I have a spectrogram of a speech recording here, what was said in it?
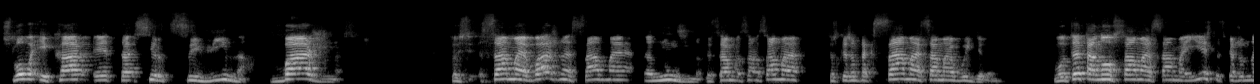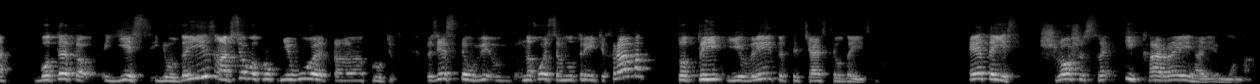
Слово икар это сердцевина, важность. То есть самое важное, самое нужное. То есть самое, самое, то скажем так, самое-самое выделенное. Вот это оно самое-самое есть, то есть, скажем, вот это есть иудаизм, а все вокруг него это крутится. То есть если ты находишься внутри этих рамок, то ты еврей, то есть ты часть иудаизма. Это есть шлошеса и карейга имуна.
